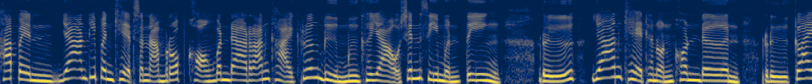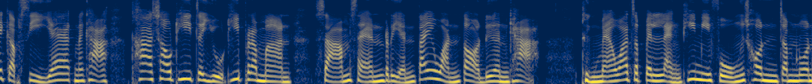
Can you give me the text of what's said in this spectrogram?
ถ้าเป็นย่านที่เป็นเขตสนามรบของบรรดาร้านขายเครื่องดื่มมือเขย่า เช่นซีเหมือนติง หรือย่านเขตถนนคนเดิน หรือใกล้กับสี่แยกนะคะ ค่าเช่าที่จะอยู่ที่ประมาณ 3 0 0แสนเหรียญไต้หวันต่อเดือนค่ะ ถึงแม้ว่าจะเป็นแหล่งที่มีฝูงชนจำนวน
